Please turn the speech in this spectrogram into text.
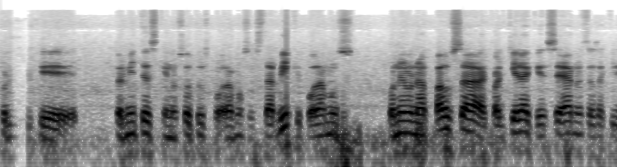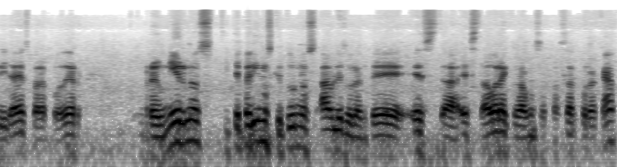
porque permites que nosotros podamos estar bien, que podamos poner una pausa a cualquiera que sean nuestras actividades para poder reunirnos y te pedimos que tú nos hables durante esta, esta hora que vamos a pasar por acá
